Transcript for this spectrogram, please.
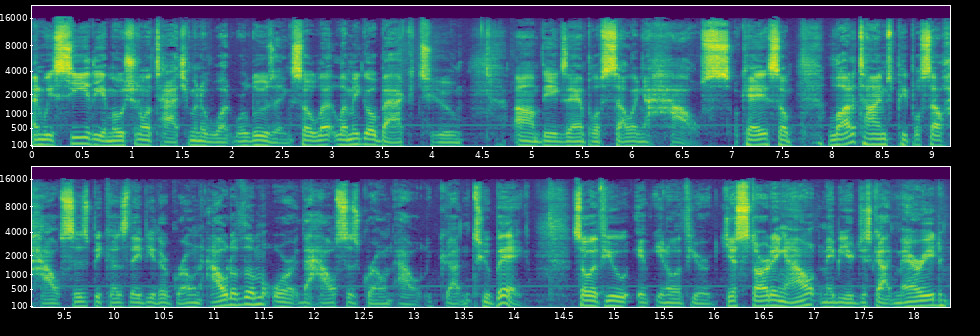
and we see the emotional attachment of what we're losing. So let, let me go back to um, the example of selling a house. Okay, so a lot of times people sell houses because they've either grown out of them or the house has grown out, gotten too big. So if you, if you know, if you're just starting out, maybe you just got married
